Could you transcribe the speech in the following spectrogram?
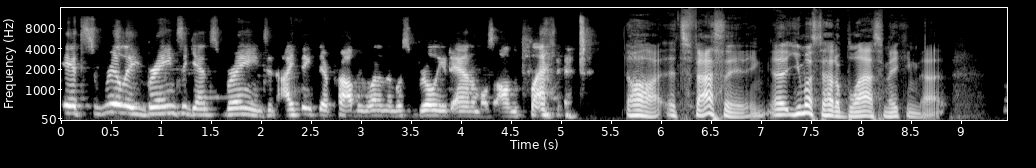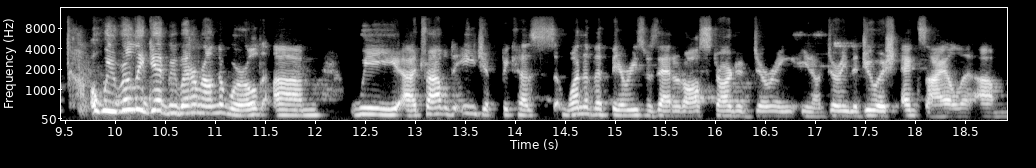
it's really brains against brains, and I think they're probably one of the most brilliant animals on the planet. Ah, oh, it's fascinating. Uh, you must have had a blast making that. Oh, we really did. We went around the world. Um, we uh, traveled to Egypt because one of the theories was that it all started during, you know, during the Jewish exile um,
